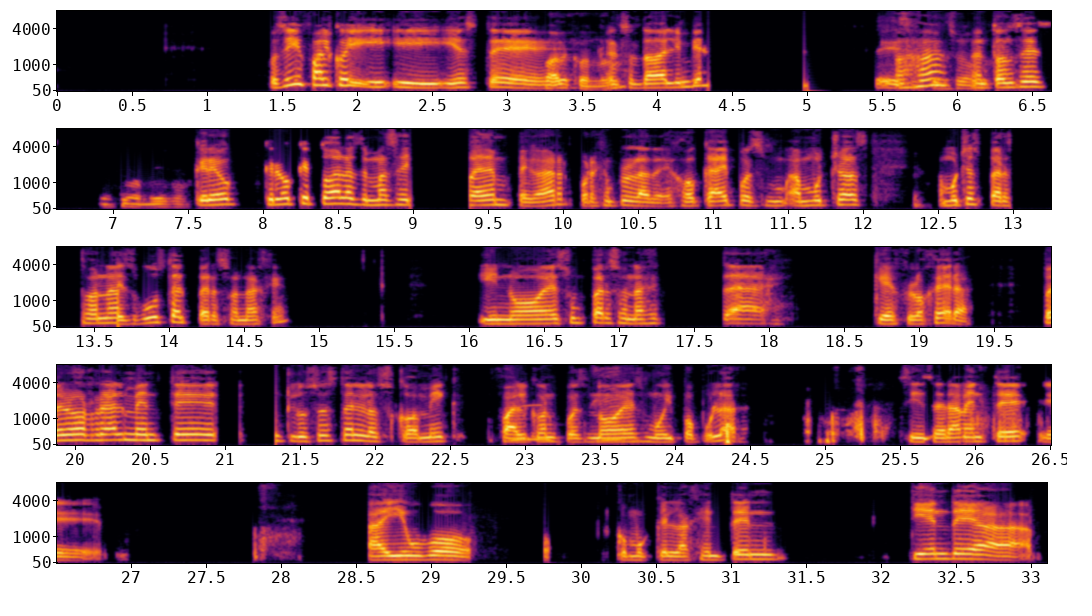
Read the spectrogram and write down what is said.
pues sí, Falco y, y- y este... Falcon, ¿no? El Soldado del Invierno. Sí, sí, Ajá, pienso, entonces pienso creo, creo que todas las demás series pueden pegar. Por ejemplo, la de Hawkeye, pues a muchas, a muchas personas les gusta el personaje y no es un personaje ah, que flojera. Pero realmente, incluso hasta en los cómics, Falcon pues no es muy popular. Sinceramente, eh, ahí hubo como que la gente tiende a,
